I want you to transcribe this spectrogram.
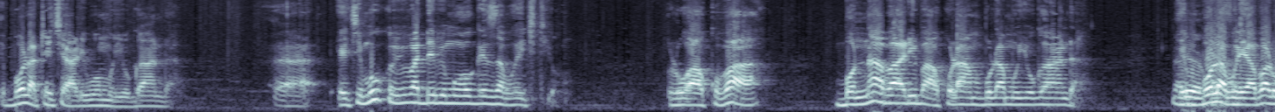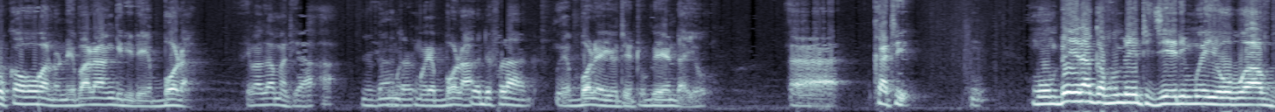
Ebola tekyaliwo mu uganda. Eh, ekimu ku bibadde bimwogeza bwe kityo lwakuba bonna abaali bakulambula mu uganda. Ebola bwe yabalukawo wano ne balangirira ebola. Ne bagamba nti aa mu ebola eyo tetugendayo. Ah, kati mu mbeera gavumenti gyerimu ey'obwavu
